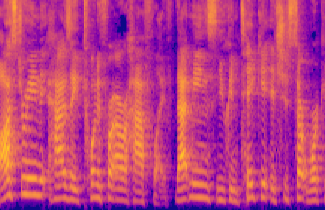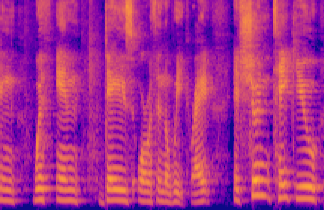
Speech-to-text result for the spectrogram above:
Ostarine has a 24-hour half-life. That means you can take it; it should start working within days or within the week, right? It shouldn't take you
